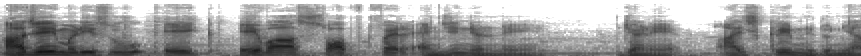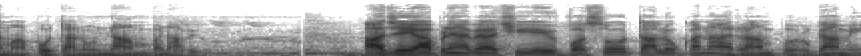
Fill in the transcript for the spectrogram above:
આજે મળીશું એક એવા સોફ્ટવેર એન્જિનિયરને જેણે આઈસ્ક્રીમની દુનિયામાં પોતાનું નામ બનાવ્યું. આજે આપણે આવ્યા છીએ વસો તાલુકાના રામપુર ગામે,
